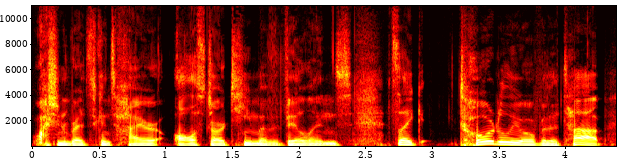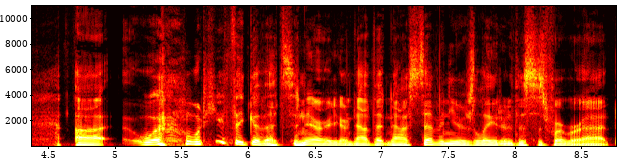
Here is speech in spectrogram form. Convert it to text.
Washington Redskins hire all star team of villains. It's like, totally over the top. Uh, what, what do you think of that scenario now that now seven years later, this is where we're at?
